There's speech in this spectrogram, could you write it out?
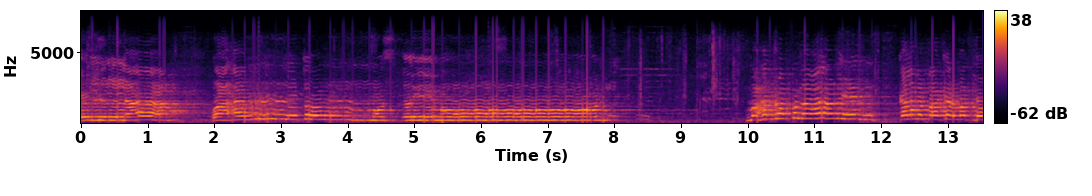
إلا وأنتم مسلمون মহান রব্বুল আলামিন কালামে পাকের মধ্যে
